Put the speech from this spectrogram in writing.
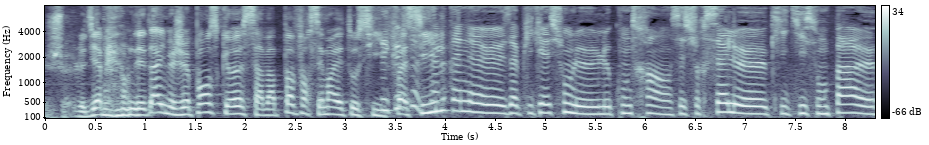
je, le diable est dans le détail, mais je pense que ça va pas forcément être aussi que facile. Sur certaines euh, applications, le, le contrat, hein, c'est sur celles euh, qui qui sont pas euh,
